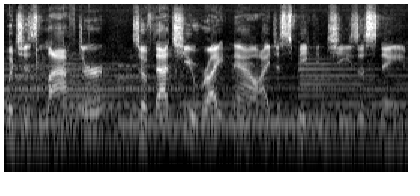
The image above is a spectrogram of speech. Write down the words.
which is laughter. So if that's you right now, I just speak in Jesus' name.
